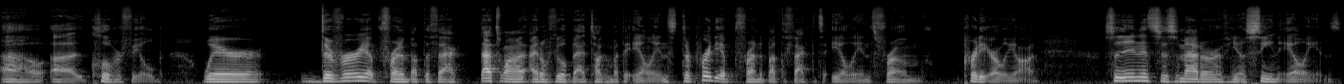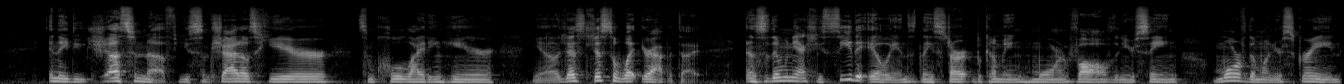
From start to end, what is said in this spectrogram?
uh, uh, Cloverfield, where they're very upfront about the fact. That's why I don't feel bad talking about the aliens. They're pretty upfront about the fact it's aliens from pretty early on. So then it's just a matter of you know seeing aliens, and they do just enough. Use some shadows here, some cool lighting here, you know, just just to whet your appetite. And so then when you actually see the aliens and they start becoming more involved and you're seeing more of them on your screen,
